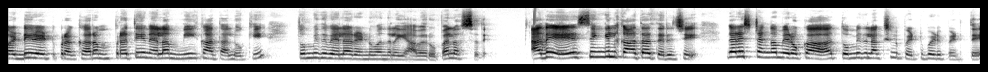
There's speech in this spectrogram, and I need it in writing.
వడ్డీ రేటు ప్రకారం ప్రతి నెల మీ ఖాతాలోకి తొమ్మిది వేల రెండు వందల యాభై రూపాయలు వస్తుంది. అదే సింగిల్ ఖాతా తెరిచి గరిష్టంగా మీరు ఒక తొమ్మిది లక్షలు పెట్టుబడి పెడితే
